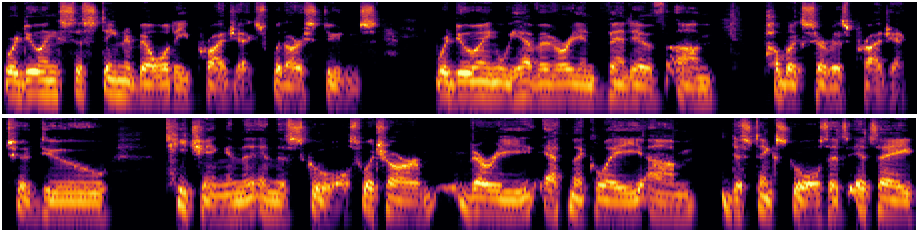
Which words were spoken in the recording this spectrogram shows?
We're doing sustainability projects with our students. We're doing, we have a very inventive um, public service project to do teaching in the in the schools, which are very ethnically um, distinct schools. It's it's a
